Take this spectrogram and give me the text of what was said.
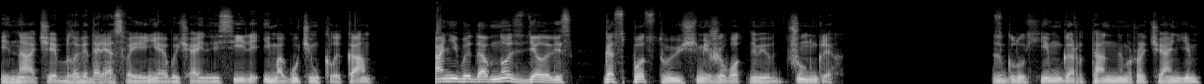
Иначе, благодаря своей необычайной силе и могучим клыкам, они бы давно сделались господствующими животными в джунглях. С глухим гортанным рычанием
